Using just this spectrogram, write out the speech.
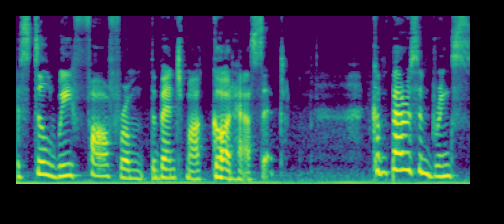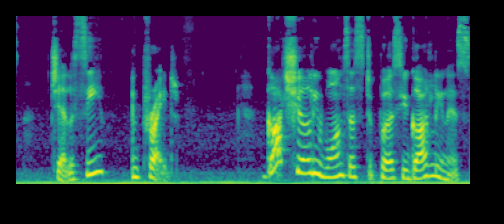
is still way far from the benchmark God has set. Comparison brings jealousy and pride. God surely wants us to pursue godliness,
